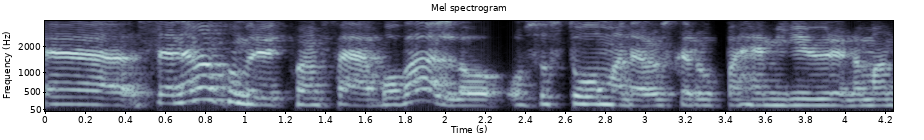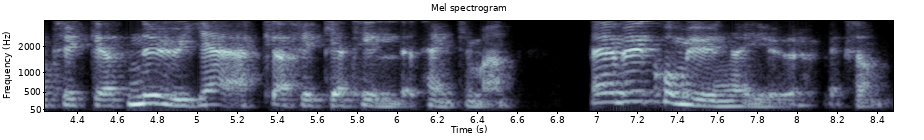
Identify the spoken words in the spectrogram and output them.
Eh, sen när man kommer ut på en fäbodvall och, och, så står man där och ska ropa hem djuren och man tycker att nu jäkla fick jag till det, tänker man. Nej, det kommer ju inga djur. Liksom.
